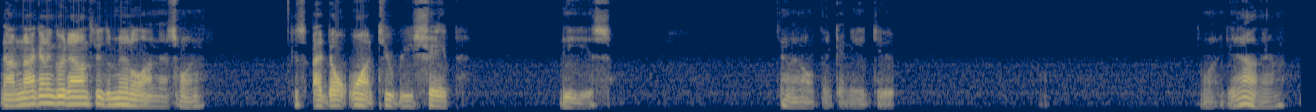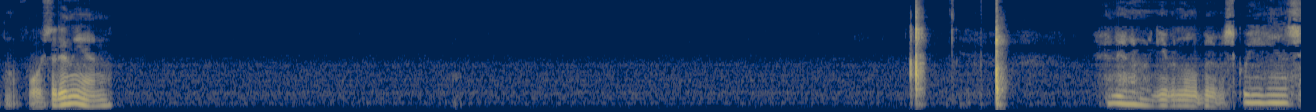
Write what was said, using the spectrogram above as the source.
Now I'm not going to go down through the middle on this one because I don't want to reshape these. And I don't think I need to. I When I get it on there, I'll force it in the end. And then I'm going to give it a little bit of a squeeze.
